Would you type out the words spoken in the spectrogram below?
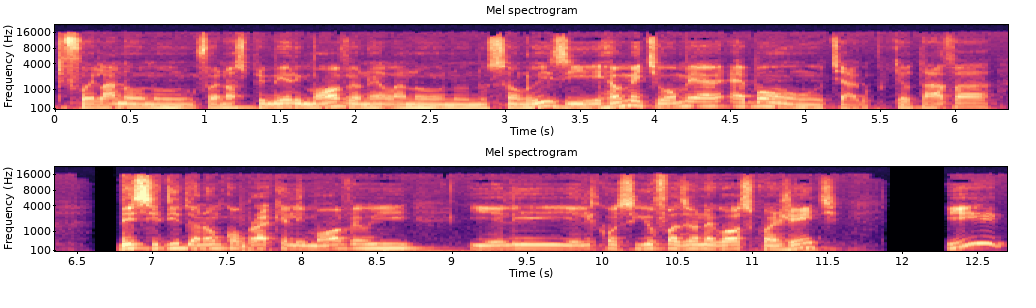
que foi lá no, no, foi nosso primeiro imóvel, né, lá no, no, no São Luís e realmente o homem é, é, bom, Thiago, porque eu tava decidido a não comprar aquele imóvel e, e ele ele conseguiu fazer um negócio com a gente. E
